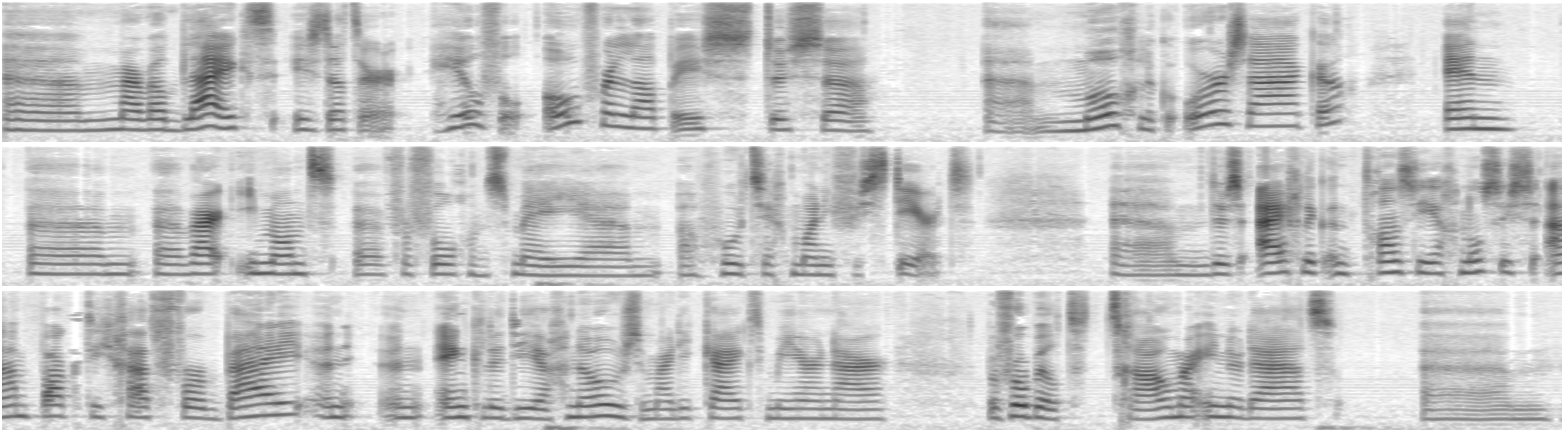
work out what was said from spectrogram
Uh, maar wat blijkt is dat er heel veel overlap is tussen uh, mogelijke oorzaken en um, waar iemand vervolgens mee, um, hoe het zich manifesteert. Um, dus eigenlijk een transdiagnostische aanpak die gaat voorbij een, een, enkele diagnose, maar die kijkt meer naar bijvoorbeeld trauma inderdaad. Um,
